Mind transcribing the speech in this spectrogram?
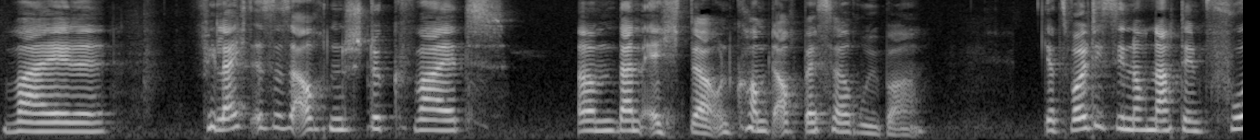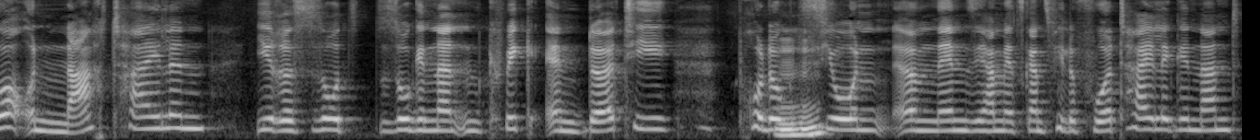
weil vielleicht ist es auch ein Stück weit ähm, dann echter und kommt auch besser rüber. Jetzt wollte ich Sie noch nach den Vor- und Nachteilen Ihres so, sogenannten Quick and Dirty Produktion mhm. ähm, nennen. Sie haben jetzt ganz viele Vorteile genannt.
